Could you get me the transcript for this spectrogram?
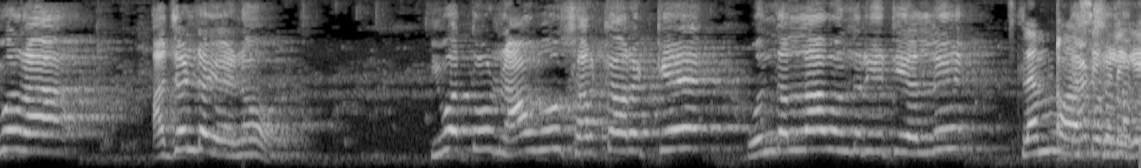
ಇವರ ಅಜೆಂಡಾ ಏನು? ಇವತ್ತು ನಾವು ಸರ್ಕಾರಕ್ಕೆ ಒಂದಲ್ಲ ಒಂದು ರೀತಿಯಲ್ಲಿ ಸ್ಲಂ ವಾಸಿಗಳಿಗೆ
